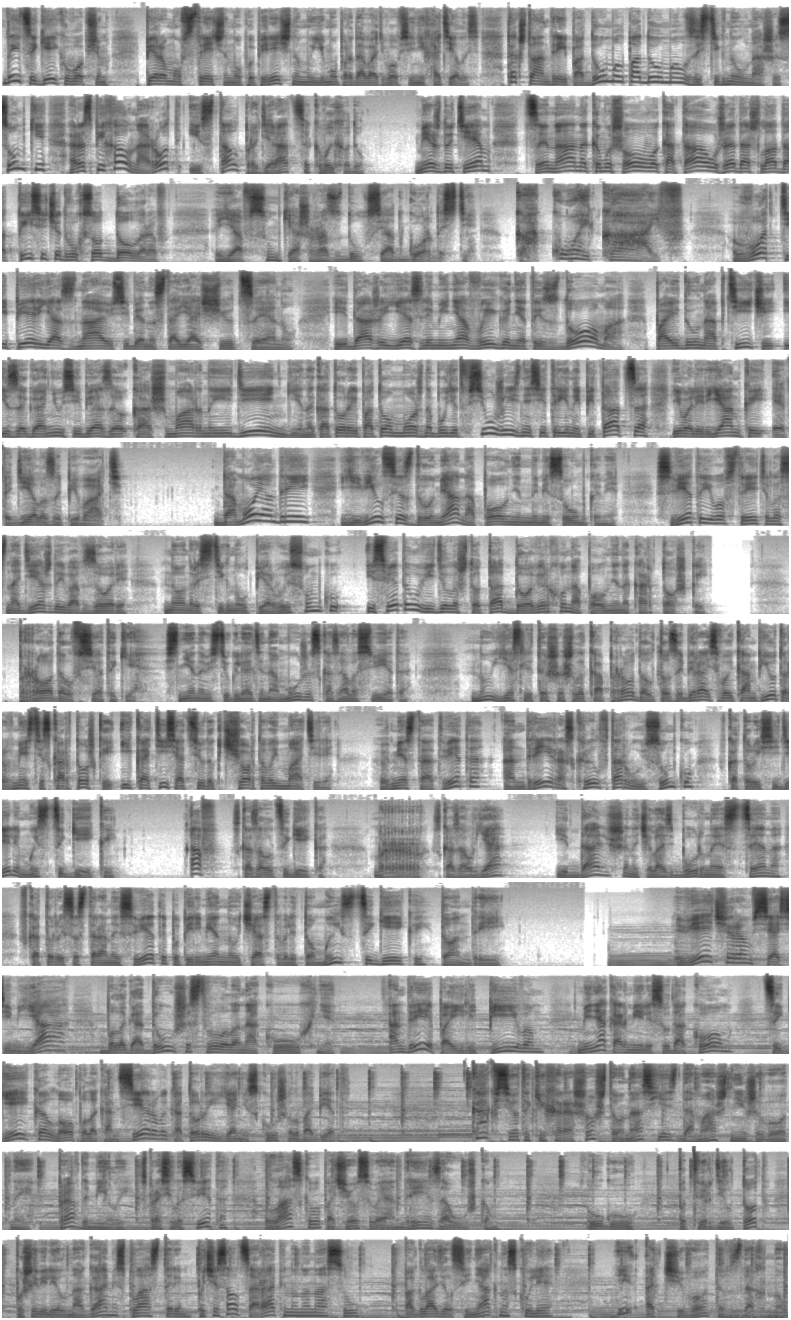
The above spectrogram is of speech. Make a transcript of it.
Да и цигейку, в общем, первому встречному поперечному ему продавать вовсе не хотелось. Так что Андрей подумал-подумал, застегнул наши сумки, распихал народ и стал продираться к выходу. Между тем, цена на камышового кота уже дошла до 1200 долларов. Я в сумке аж раздулся от гордости. Какой кайф! Вот теперь я знаю себе настоящую цену. И даже если меня выгонят из дома, пойду на птичий и загоню себя за кошмарные деньги, на которые потом можно будет всю жизнь осетриной питаться и валерьянкой это дело запивать. Домой Андрей явился с двумя наполненными сумками. Света его встретила с надеждой во взоре, но он расстегнул первую сумку и Света увидела, что та доверху наполнена картошкой. «Продал все-таки», — с ненавистью глядя на мужа, сказала Света. «Ну, если ты шашлыка продал, то забирай свой компьютер вместе с картошкой и катись отсюда к чертовой матери». Вместо ответа Андрей раскрыл вторую сумку, в которой сидели мы с цигейкой. «Аф», — сказала цигейка. «Бррр», — сказал я и дальше началась бурная сцена, в которой со стороны Светы попеременно участвовали то мы с Цигейкой, то Андрей. Вечером вся семья благодушествовала на кухне. Андрея поили пивом, меня кормили судаком, Цигейка лопала консервы, которые я не скушал в обед. «Как все-таки хорошо, что у нас есть домашние животные. Правда, милый?» — спросила Света, ласково почесывая Андрея за ушком. «Угу», — подтвердил тот, пошевелил ногами с пластырем, почесал царапину на носу, погладил синяк на скуле и от чего-то вздохнул.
